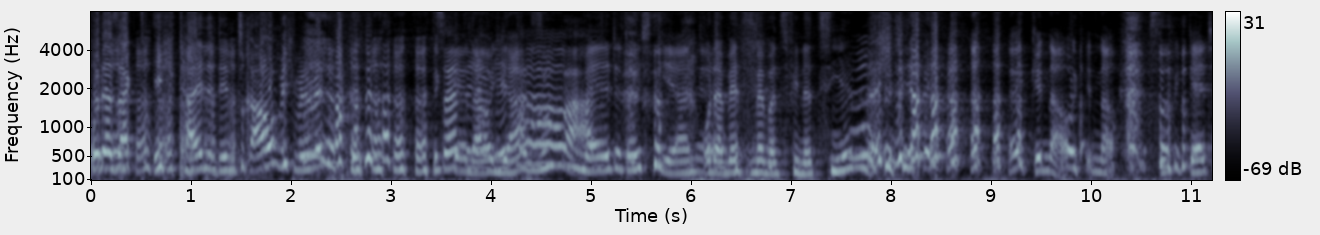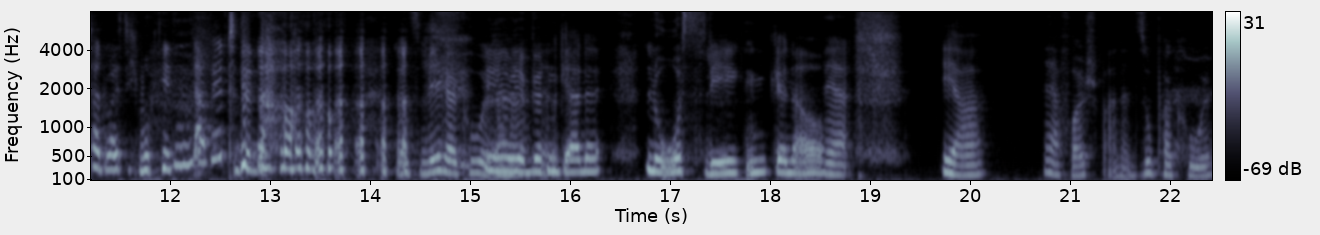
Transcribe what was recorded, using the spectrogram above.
Oder sagt, ich teile den Traum, ich will mitmachen. sich genau, ja, super meldet euch gerne. Oder wenn, wenn man es finanzieren möchte. ja, genau, genau. So viel Geld hat, weiß ich wohin damit. Genau. Das ist mega cool. Ja, Aha, wir würden gerne loslegen, genau. Ja. Ja. Ja, voll spannend, super cool.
